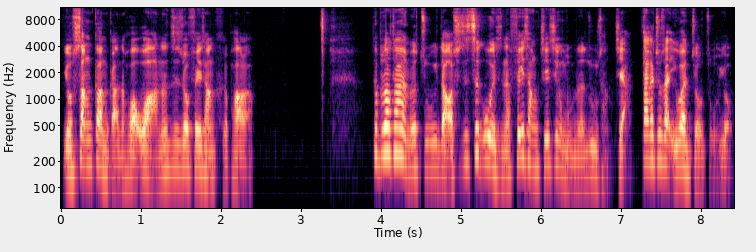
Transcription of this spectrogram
有上杠杆的话，哇，那这就非常可怕了。那不知道大家有没有注意到，其实这个位置呢非常接近我们的入场价，大概就在一万九左右。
